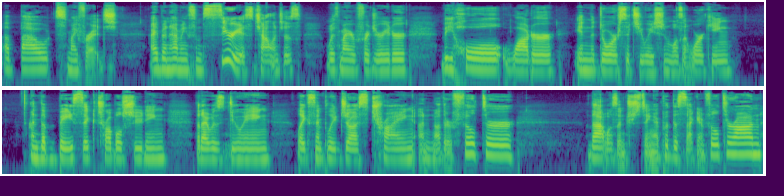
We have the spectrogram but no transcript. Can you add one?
about my fridge. I'd been having some serious challenges with my refrigerator. The whole water in the door situation wasn't working. And the basic troubleshooting that I was doing, like simply just trying another filter, that was interesting. I put the second filter on,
